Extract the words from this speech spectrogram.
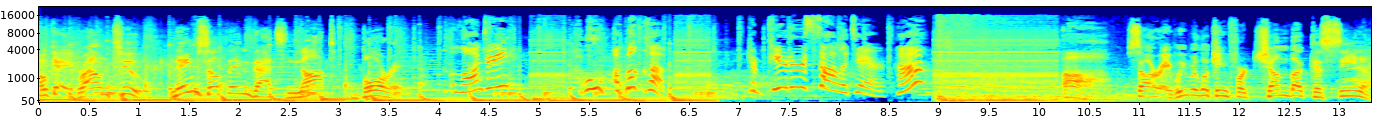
Okay, round two. Name something that's not boring. A laundry? Ooh, a book club. Computer solitaire, huh? Ah, sorry, we were looking for Chumba Casino.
